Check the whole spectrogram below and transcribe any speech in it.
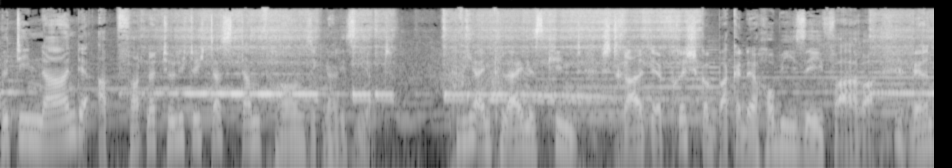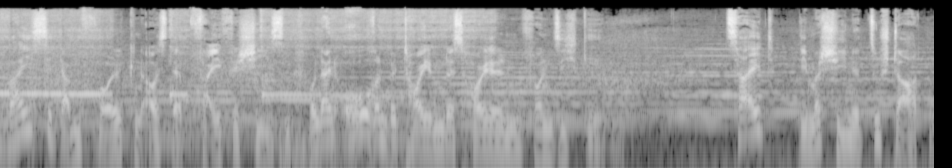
wird die nahende Abfahrt natürlich durch das Dampfhorn signalisiert. Wie ein kleines Kind strahlt der frisch gebackene Hobby-Seefahrer, während weiße Dampfwolken aus der Pfeife schießen und ein ohrenbetäubendes Heulen von sich geben. Zeit die Maschine zu starten.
